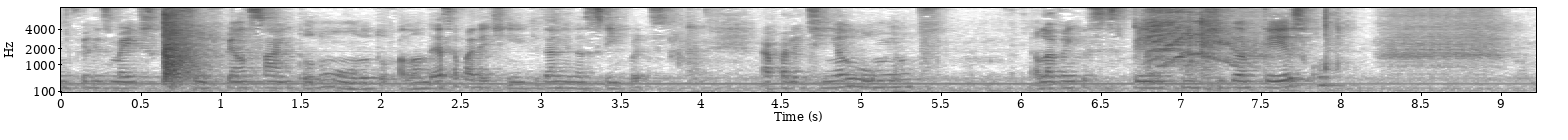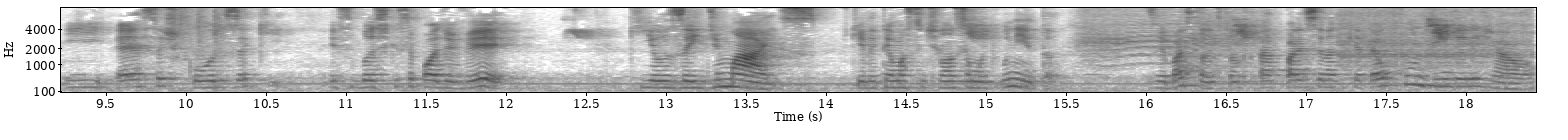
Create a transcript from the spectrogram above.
infelizmente, esqueceu de pensar em todo mundo. Eu tô falando dessa paletinha aqui da Nina Secrets. É a paletinha Luminous. Ela vem com esse espelho gigantesco e essas cores aqui. Esse blush que você pode ver que eu usei demais, que ele tem uma cintilância muito bonita. Usei bastante, tanto que tá aparecendo aqui até o fundinho dele já, ó.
